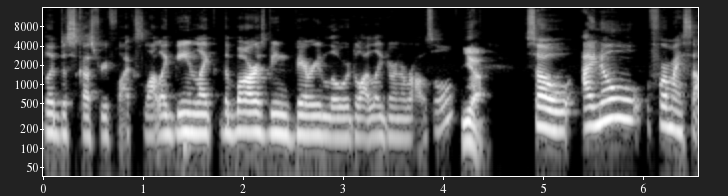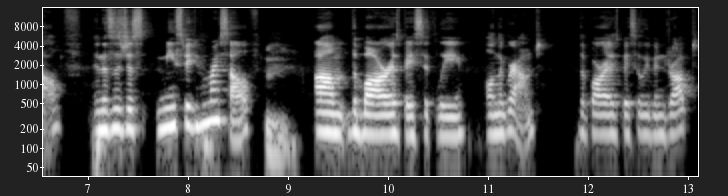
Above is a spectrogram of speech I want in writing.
the disgust reflex a lot like being like the bars being very lowered a lot like during arousal Yeah. so i know for myself and this is just me speaking for myself Mhm. um the bar is basically on the ground the bar has basically been dropped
